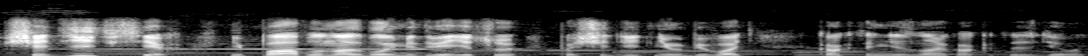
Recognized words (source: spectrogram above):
щадить всех. И Пабло надо было медведицу пощадить, не убивать. Как-то не знаю, как это сделать.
